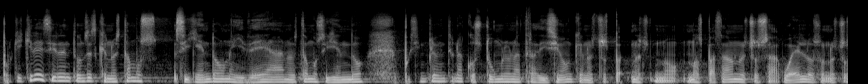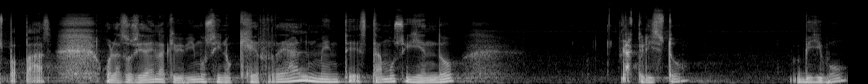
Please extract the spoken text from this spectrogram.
Porque quiere decir entonces que no estamos siguiendo una idea, no estamos siguiendo pues simplemente una costumbre, una tradición que nuestros, nos pasaron nuestros abuelos o nuestros papás o la sociedad en la que vivimos, sino que realmente estamos siguiendo a Cristo vivo,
